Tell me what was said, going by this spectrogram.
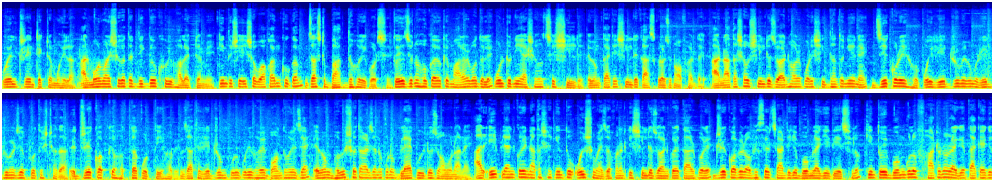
ওয়েল ট্রেন্ড একটা মহিলা, আর মোর মানসিকতার দিক দিয়েও খুবই ভালো একটা মেয়ে। কিন্তু সেই সব অকাম কুকাম জাস্ট বাধ্য হয়ে করছে। তো এই জন্য হোকাই ওকে মারার বদলে উল্টো নিয়ে আসা হচ্ছে শিল্ডে এবং তাকে শিল্ডে কাজ করার জন্য অফার দেয়। আর নাতাশাও শিল্ডে জয়েন হওয়ার পরে সিদ্ধান্ত নিয়ে নেয় যে করেই হোক, ওই রেড রুম এবং রেড রুমের যে প্রতিষ্ঠাতা। ড্রেকপকে হত্যা করতেই হবে, যাতে রেড রুম পুরোপুরি ভাবে বন্ধ হয়ে যায় এবং ভবিষ্যতে আর যেন কোনো ব্ল্যাক উইডো জন্ম না নেয়। আর এই প্ল্যান করে নাতাশা কিন্তু ওই সময় যখন আর কি শিল্ডে জয়েন করে, তারপরে ড্রেকপের অফিসের চারদিকে বোম লাগিয়ে দিয়েছিল। কিন্তু ওই বোমগুলো ফাটানোর আগে তাকে আগে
